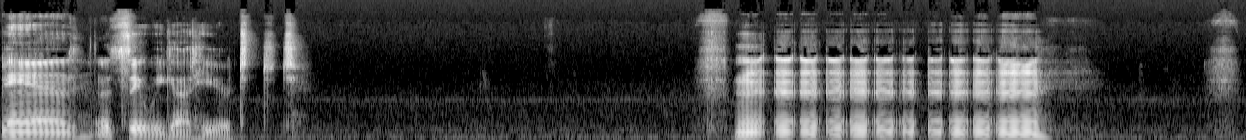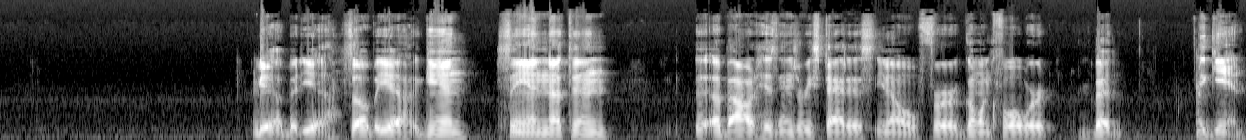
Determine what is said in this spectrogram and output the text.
And let's see what we got here. Yeah, but yeah. So, but yeah, again, seeing nothing about his injury status, you know, for going forward. But again,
